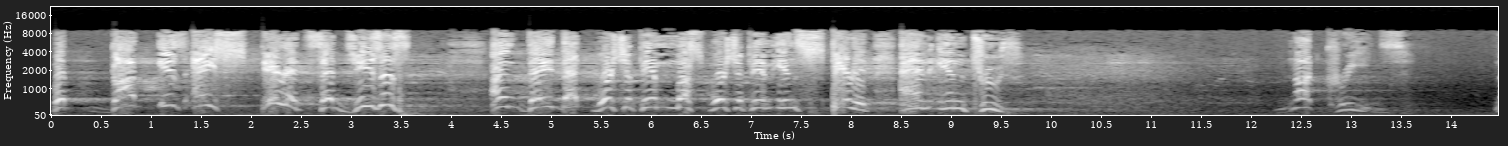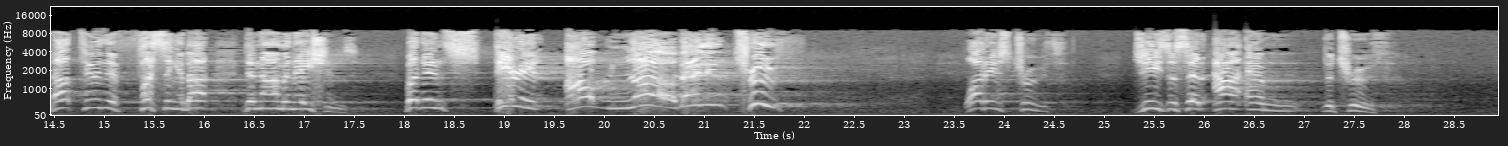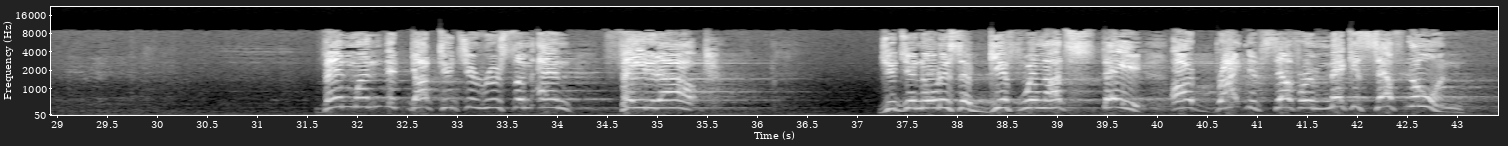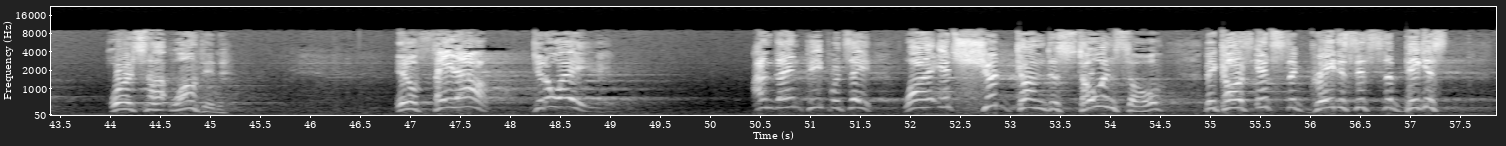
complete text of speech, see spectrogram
But God is a spirit, said Jesus. And they that worship Him must worship Him in spirit and in truth. Not creeds. Not through the fussing about denominations. But in spirit of love and in truth. What is truth? Jesus said, I am the truth. Then when it got to Jerusalem and faded out, did you notice a gift will not stay or brighten itself or make itself known where it's not wanted? It'll fade out, get away. And then people would say, why, it should come to so and so because it's the greatest, it's the biggest.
